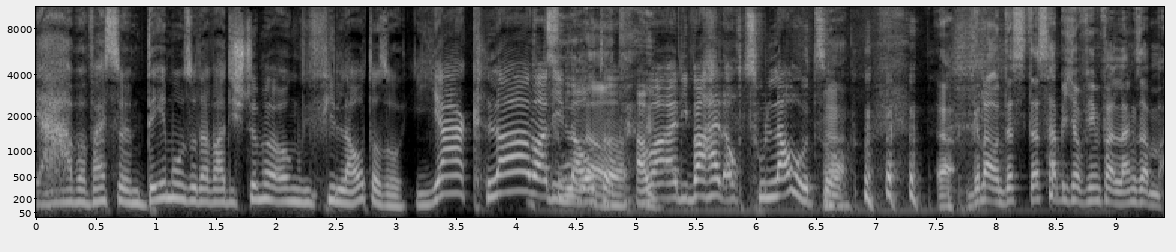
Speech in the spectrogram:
ja, aber weißt du, im Demo so, da war die Stimme irgendwie viel lauter so. Ja, klar war die Zu lauter, laut. aber die war halt auch zu laut so. Ja. Ja, genau, und das, das habe ich auf jeden Fall langsam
